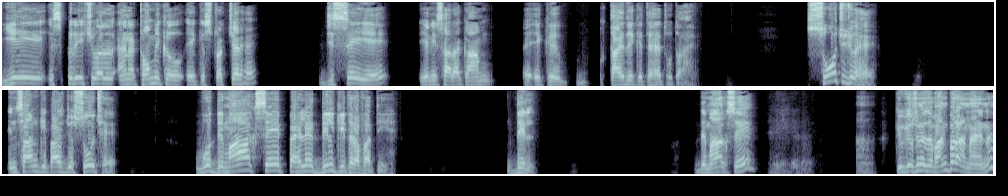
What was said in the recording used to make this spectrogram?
یہ اسپرچل ایناٹومیکل ایک اسٹرکچر ہے۔ جس سے یہ یعنی سارا کام ایک قاعدے کے تحت ہوتا ہے۔ سوچ جو ہے، انسان کے پاس جو سوچ ہے، وہ دماغ سے پہلے دل کی طرف آتی ہے۔ دل۔ دماغ سے۔ ہاں کیونکہ اس نے زبان پر آنا ہے نا،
